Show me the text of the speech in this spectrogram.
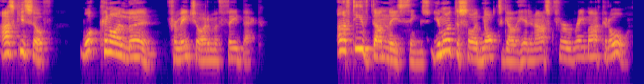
Ask yourself, what can I learn from each item of feedback? After you've done these things, you might decide not to go ahead and ask for a remark at all.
